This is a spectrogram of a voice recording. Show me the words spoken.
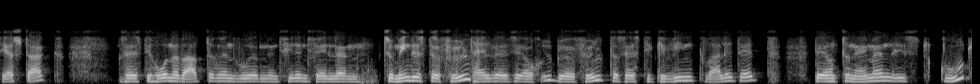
sehr stark. Das heißt, die hohen Erwartungen wurden in vielen Fällen zumindest erfüllt, teilweise auch übererfüllt. Das heißt, die Gewinnqualität der Unternehmen ist gut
